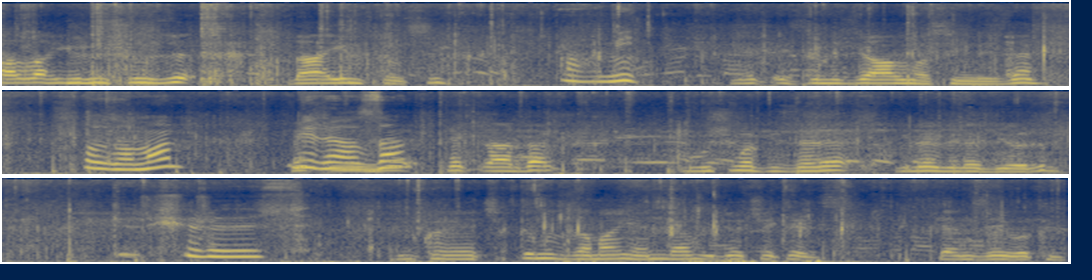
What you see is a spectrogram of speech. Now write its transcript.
Allah yürüyüşümüzü daim kılsın. amin. Nefesimizi almasın bizden. O zaman birazdan Hepinize tekrardan buluşmak üzere güle güle diyorum. görüşürüz. Yukarıya çıktığımız zaman yeniden video çekeriz. Kendinize iyi bakın.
